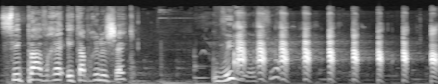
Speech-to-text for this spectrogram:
C'est pas vrai. Et t'as pris le chèque? Oui, bien sûr.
